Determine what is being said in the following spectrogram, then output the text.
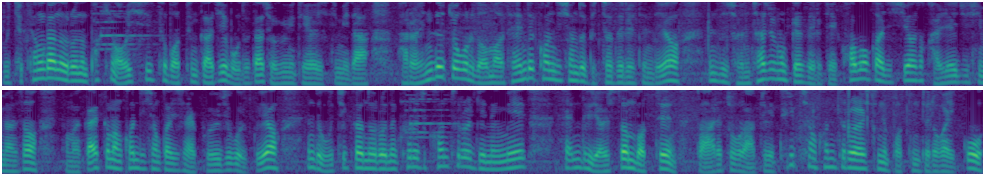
우측 상단으로는 파킹 어시스트 버튼까지 모두 다 적용이 되어 있습니다. 바로 핸들 쪽으로 넘어와서 핸들 컨디션도 비춰드릴 텐데요. 핸들 전 차주분께서 이렇게 커버까지 씌워서 관리해 주시면서 정말 깔끔한 컨디션까지 잘 보여주고 있고요. 핸들 우측편으로는 크루즈 컨트롤 기능 및 핸들 열선 버튼 또 아래쪽으로 앞쪽에 트립션 컨트롤 할 수 있는 버튼 들어가 있고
